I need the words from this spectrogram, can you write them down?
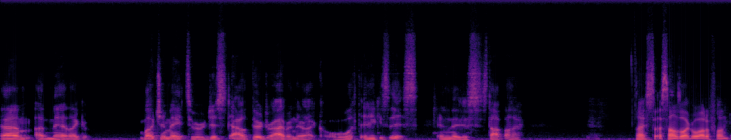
Um, I've met like a bunch of mates who are just out there driving. They're like, oh, what the heck is this? And they just stop by. Nice. That sounds like a lot of fun.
